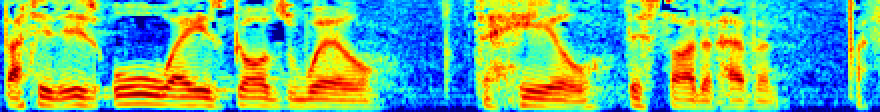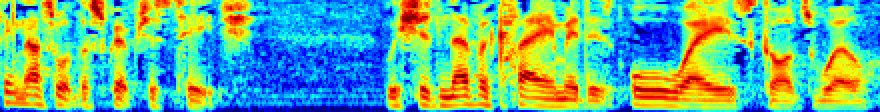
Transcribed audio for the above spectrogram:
that it is always God's will to heal this side of heaven. I think that's what the scriptures teach. We should never claim it is always God's will.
